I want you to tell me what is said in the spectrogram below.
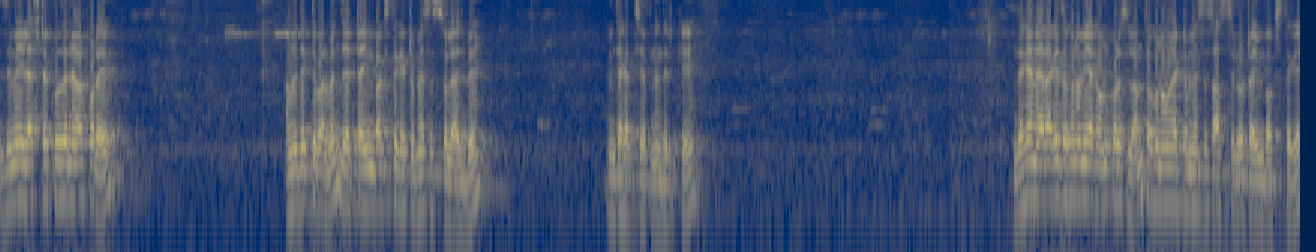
জিমেইল অ্যাপসটা খুঁজে নেওয়ার পরে আপনি দেখতে পারবেন যে টাইম বাক্স থেকে একটা মেসেজ চলে আসবে। আমি দেখাচ্ছি আপনাদেরকে। দেখেন, এর আগে যখন আমি অ্যাকাউন্ট করেছিলাম, তখন আমার একটা মেসেজ আসছিল টাইম বক্স থেকে।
